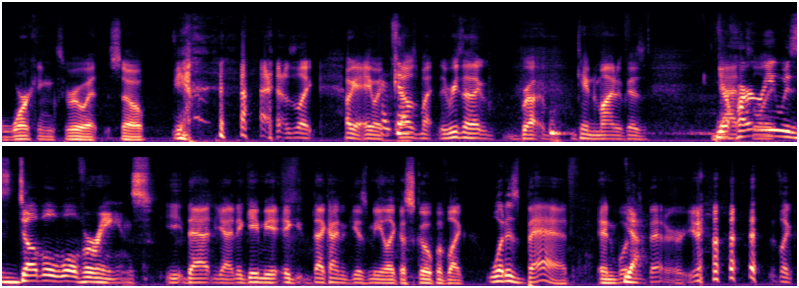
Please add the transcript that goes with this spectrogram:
working through it. So yeah, I was like, okay. Anyway, Okay. that was my the reason that brought, came to mind was because Your heart like- rate was double Wolverine's. That yeah and it gave me it, that kind of gives me like a scope of like what is bad and what is Yeah. better you know it's like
